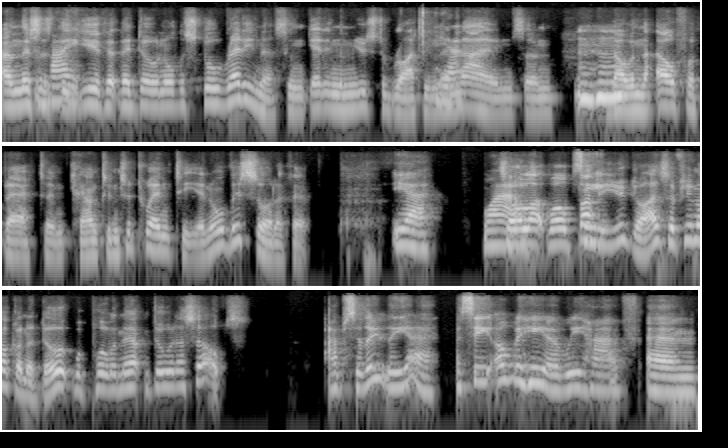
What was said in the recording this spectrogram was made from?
And this is Right. the year that they're doing all the school readiness and getting them used to writing their Yeah. names and Mhm. knowing the alphabet and counting to 20 and all this sort of thing. Yeah. Wow. So like, well, See- bugger you guys. If you're not going to do it, we'll pull them out and do it ourselves. Absolutely, yeah. I see over here we have um,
